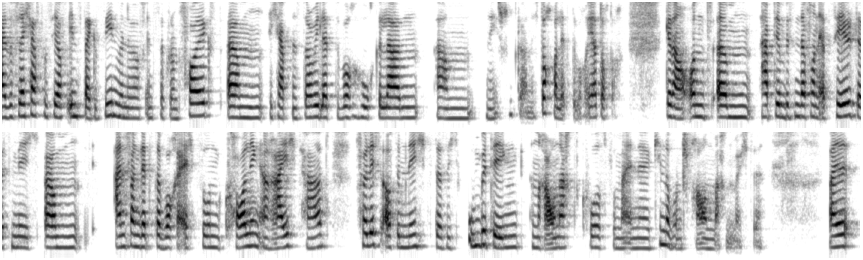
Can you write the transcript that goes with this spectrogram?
Also vielleicht hast du es ja auf Insta gesehen, wenn du mir auf Instagram folgst. Ähm, ich habe eine Story letzte Woche hochgeladen. Ähm, nee, stimmt gar nicht. Doch, war letzte Woche. Ja, doch, doch. Genau. Und ähm, habe dir ein bisschen davon erzählt, dass mich ähm, Anfang letzter Woche echt so ein Calling erreicht hat, völlig aus dem Nichts, dass ich unbedingt einen Rauhnachtskurs für meine Kinderwunschfrauen machen möchte. Weil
